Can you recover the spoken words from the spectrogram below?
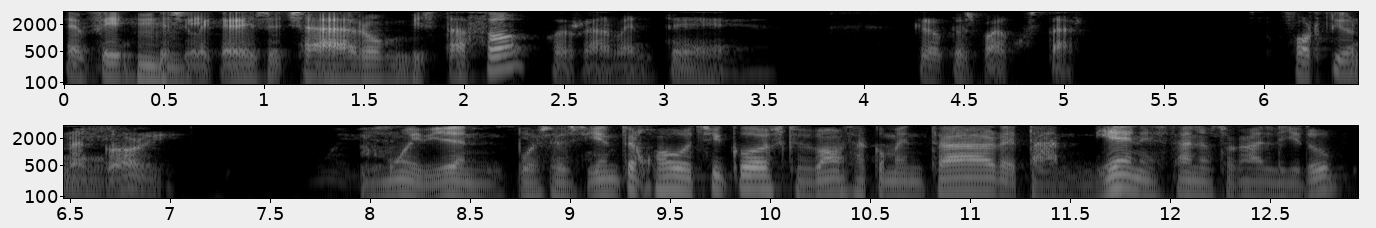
En fin, que si le queréis echar un vistazo, pues realmente creo que os va a gustar. Fortune and Glory. Muy bien, pues el siguiente juego, chicos, que os vamos a comentar, eh, también está en nuestro canal de YouTube.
